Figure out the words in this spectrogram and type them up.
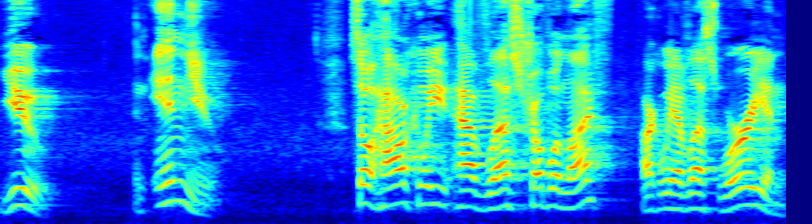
you and in you. So, how can we have less trouble in life? How can we have less worry and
